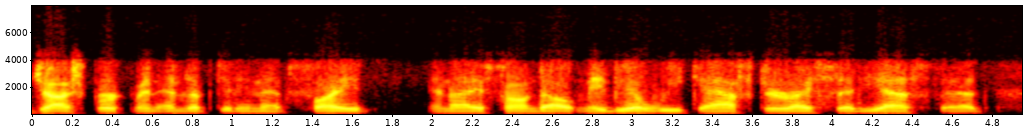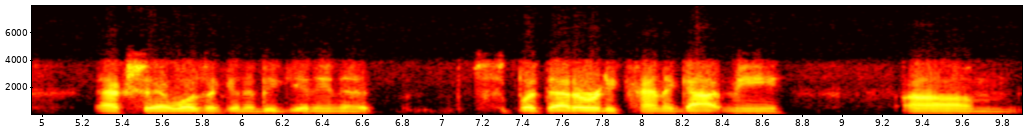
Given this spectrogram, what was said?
Josh Burkman ended up getting that fight, and I found out maybe a week after I said yes that actually I wasn't going to be getting it. But that already kind of got me um,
